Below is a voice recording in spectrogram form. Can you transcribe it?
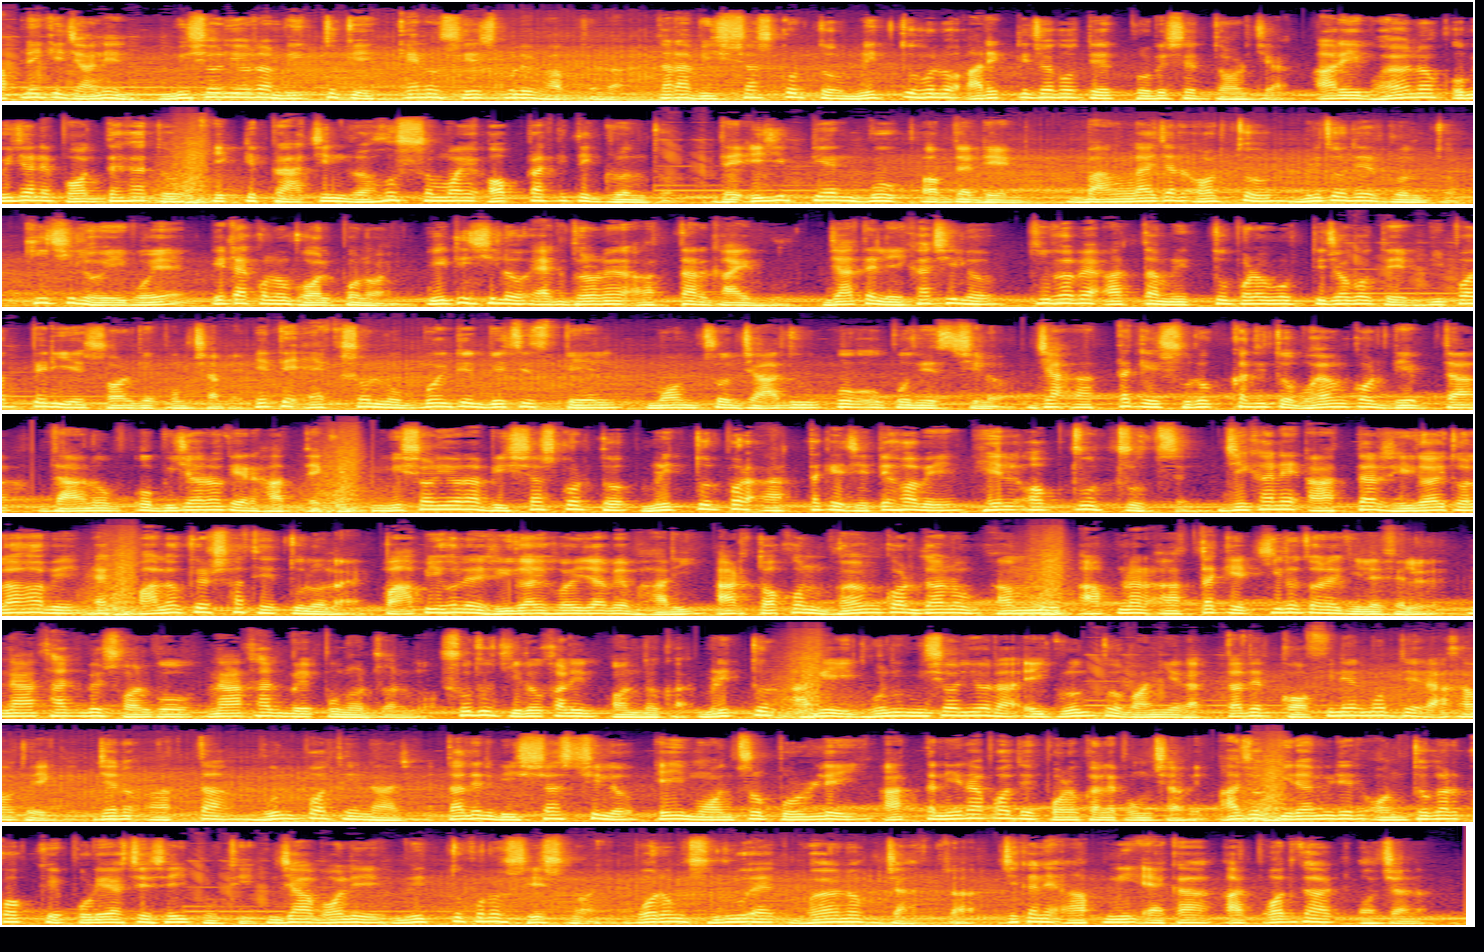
আপনি কি জানেন, মিশরীয়রা মৃত্যুকে কেন শেষ বলে ভাবত না? তারা বিশ্বাস করত মৃত্যু হলো আরেকটি জগতের প্রবেশের দরজা। আর এই ভয়ানক অভিযানে পথ দেখাত একটি প্রাচীন রহস্যময় অপ্রাকৃতিক গ্রন্থ the Egyptian book of the dead বাংলায় যার অর্থ মৃতদের গ্রন্থ। কি ছিল এই বইয়ে? এটা কোনো গল্প নয়। এটি ছিল এক ধরনের আত্মার গাইড বুক যাতে লেখা ছিল কীভাবে আত্মা মৃত্যু পরবর্তী জগতে বিপদ পেরিয়ে স্বর্গে পৌঁছাবে। এতে একশো নব্বইটির বেশি স্পেল মন্ত্র, জাদু ও উপদেশ ছিল, যা আত্মাকে সুরক্ষা দিত ভয়ঙ্কর দেবতা, দানব ও বিচারকের হাত থেকে মিশরীয়রা বিশ্বাস করত, মৃত্যুর পর আত্মাকে যেতে হবে হেল অফ ট্রু ট্রুথসে যেখানে আত্মার হৃদয় তোলা হবে এক পালকের সাথে তুলনায়। পাপী হলে হৃদয় হয়ে যাবে ভারী, আর তখন ভয়ঙ্কর দানব আমি আপনার আত্মাকে চিরতরে গিলে ফেলবে। না থাকবে স্বর্গ, না থাকবে পুনর্জন্ম, শুধু চিরকালীন অন্ধকার। মৃত্যুর আগেই ধনী মিশরীয়রা এই গ্রন্থ বানিয়ে রাখ তাদের কফিনের মধ্যে রাখা হতো একে, যেন আত্মা ভুল পথে না যায়। তাদের বিশ্বাস ছিল, এই মন্ত্র পড়লেই আত্মা নিরাপদে পরকালে পৌঁছাবে। আজও পিরামিডের অন্ধকার কক্ষে পড়ে আছে সেই পুঁথি, যা বলে, মৃত্যু কোনো শেষ নয়, বরং শুরু এক ভয়ানক যাত্রা, যেখানে আপনি একা আর পদঘাট অজানা।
